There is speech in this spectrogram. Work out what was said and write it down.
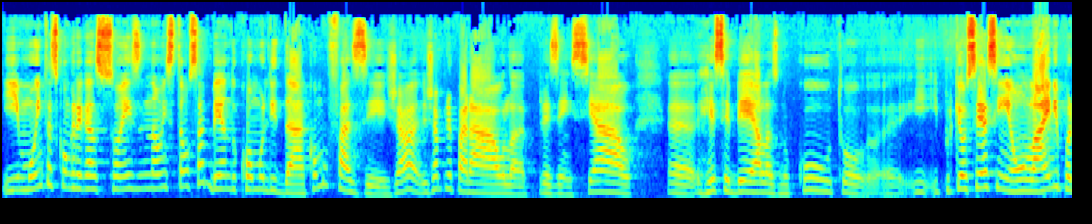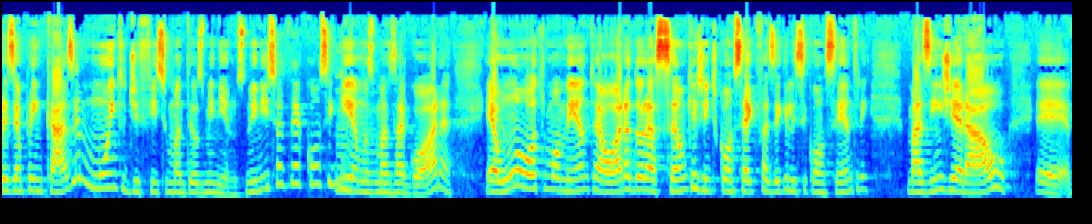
E muitas congregações não estão sabendo como lidar, como fazer. Já, já preparar a aula presencial, uh, receber elas no culto. Uh, e, e, porque eu sei assim, online, por exemplo, em casa é muito difícil manter os meninos. No início até conseguíamos, uhum. mas agora é um ou outro momento, é a hora da oração que a gente consegue fazer que eles se concentrem. Mas em geral, é,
